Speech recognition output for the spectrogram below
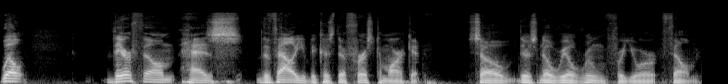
well, their film has the value because they're first to market. So there's no real room for your film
